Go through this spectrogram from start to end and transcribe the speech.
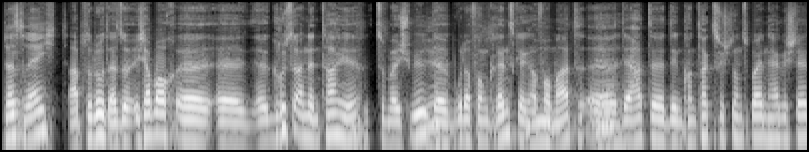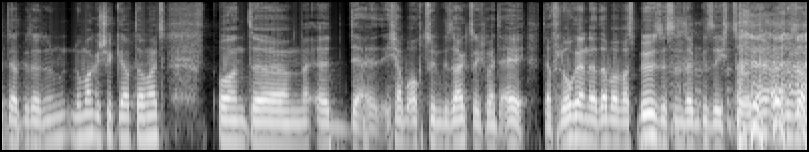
du hast recht. Absolut. Also ich habe auch äh, äh, Grüße an den Tahir zum Beispiel, der Bruder vom Grenzgängerformat. Äh, der hatte den Kontakt zwischen uns beiden hergestellt. Der hat mir da eine Nummer geschickt gehabt damals. Und ähm, äh, der, ich habe auch zu ihm gesagt, so ich meinte, ey, der Florian hat aber was Böses in seinem Gesicht. So, ne? also so,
